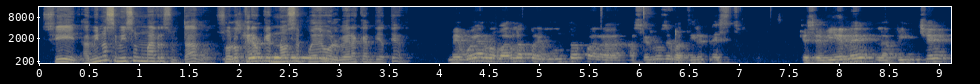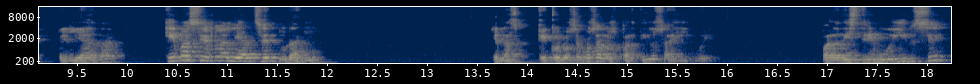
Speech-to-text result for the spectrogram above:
sí, a mí no se me hizo un mal resultado. Solo creo que no se puede volver a candidatear. Me voy a robar la pregunta para hacerlos debatir en esto. Que se viene la pinche peleada ¿Qué va a hacer la alianza en Durango? Que, las, que conocemos a los partidos ahí, güey, para distribuirse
